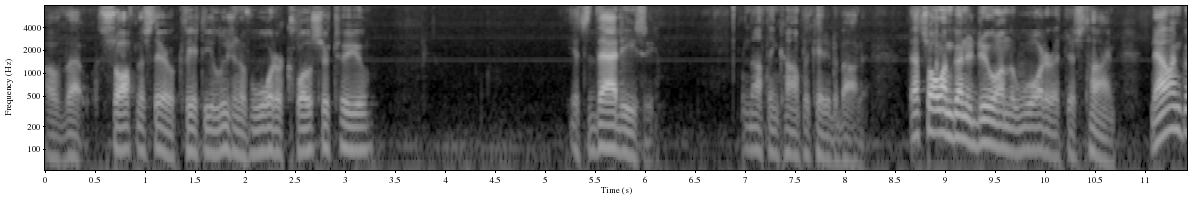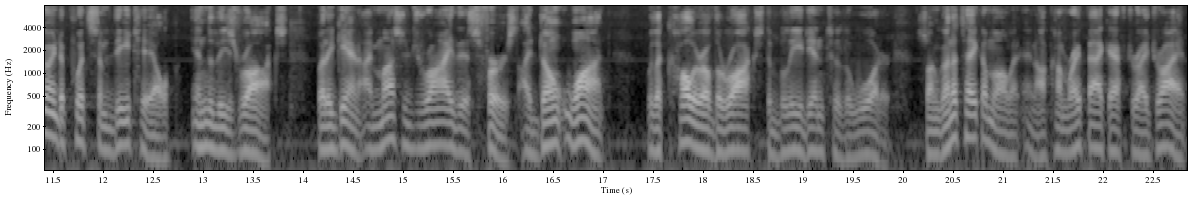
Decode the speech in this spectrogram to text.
of that softness there It will create the illusion of water closer to you. It's that easy. Nothing complicated about it. That's all I'm going to do on the water at this time. Now I'm going to put some detail into these rocks. But again, I must dry this first. I don't want for the color of the rocks to bleed into the water. So I'm going to take a moment and I'll come right back after I dry it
